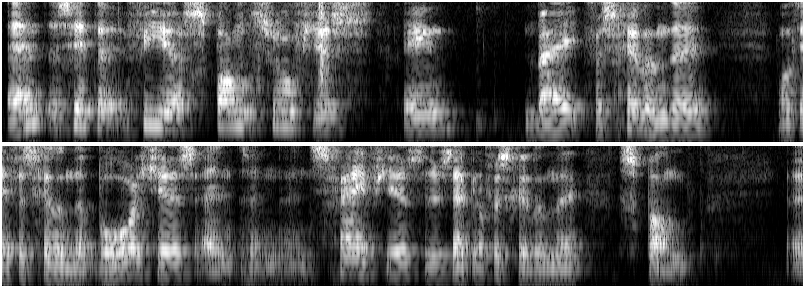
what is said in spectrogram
En er zitten vier spanschroefjes in bij verschillende, want je hebt verschillende boordjes en, en, schijfjes, dus heb je ook verschillende span eh,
